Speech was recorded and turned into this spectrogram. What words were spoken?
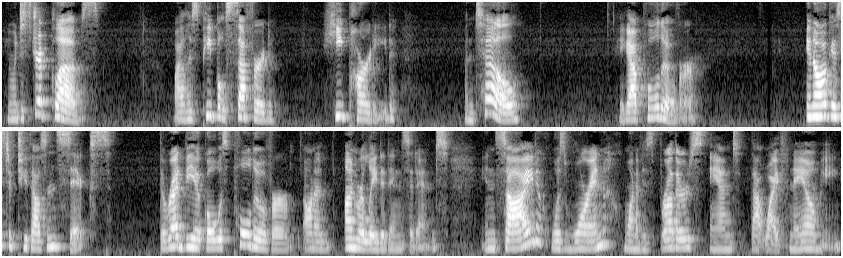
He went to strip clubs. While his people suffered, he partied until he got pulled over. In August of 2006, the red vehicle was pulled over on an unrelated incident. Inside was Warren, one of his brothers, and that wife, Naomi.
